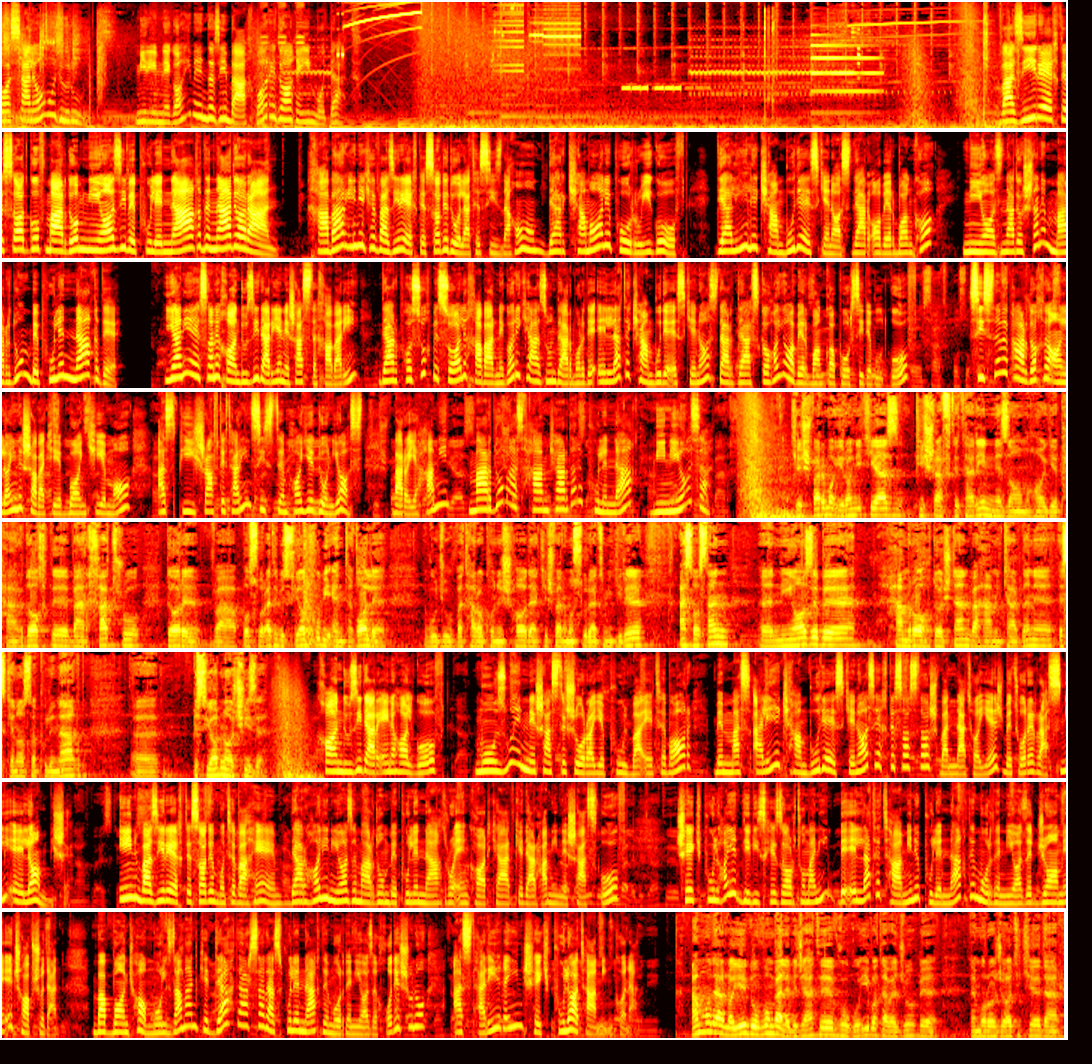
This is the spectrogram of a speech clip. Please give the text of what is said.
با سلام و درود. میریم نگاهی بندازیم به اخبار داغ این مدت. وزیر اقتصاد گفت مردم نیازی به پول نقد ندارن. خبر اینه که وزیر اقتصاد دولت سیزدهم در کمال پررویی گفت دلیل کمبود اسکناس در آبربانکا نیاز نداشتن مردم به پول نقده. یعنی احسان خاندوزی در یه نشست خبری در پاسخ به سوال خبرنگاری که از اون در مورد علت کمبود اسکناس در دستگاه های آبربانکا پرسیده بود گفت سیستم پرداخت آنلاین شبکه بانکی ما از پیشرفته ترین سیستم های دنیاست. برای همین مردم از هم کردن پول نقد بی نیازند کشور ما ایران یکی از پیشرفته ترین نظام های پرداخت برخط رو داره و با سرعت بسیار خوبی انتقال وجوه و تراکنش ها در کشور ما صورت می‌گیره. اساسا نیاز به همراه داشتن و حمل کردن اسکناس و پول نقد بسیار ناچیزه. خاندوزی در عین حال گفت موضوع نشست شورای پول و اعتبار به مسئله کمبود اسکناس اختصاص داشت و نتایج به طور رسمی اعلام میشه. این وزیر اقتصاد متوهم در حالی نیاز مردم به پول نقد رو انکار کرد که در همین نشست گفت چک پول های دویز هزار تومنی به علت تأمین پول نقد مورد نیاز جامعه چاپ شدن و بانک ها ملزمن که ده درصد از پول نقد مورد نیاز خودشونو از طریق این چک پولا تأمین کنند. اما در لایه دوم بله به جهت وقوعی با توجه به مراجعاتی که در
